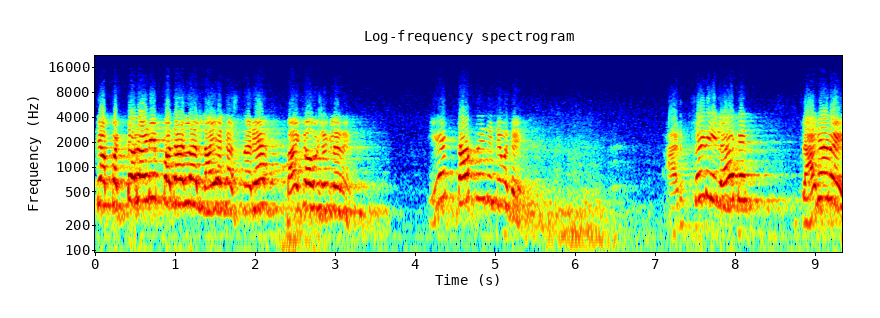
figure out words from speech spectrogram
त्या पट्टराणी पदाला लायक असणाऱ्या बायका होऊ शकल्या नाही एक ताप नाही त्याच्यामध्ये. अडचणीला ते जागा नाही.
